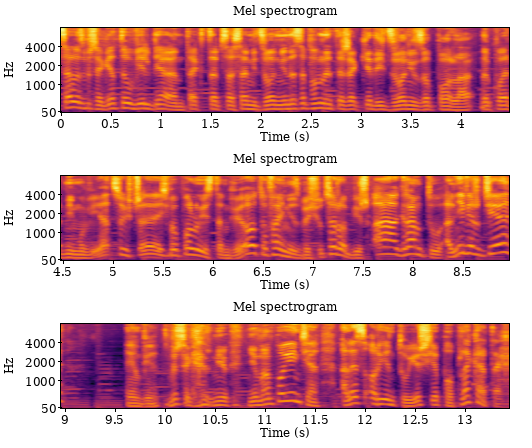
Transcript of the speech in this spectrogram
cały Zbyszek. Ja to uwielbiałem, tak czasami dzwonił. No zapomnę też, jak kiedyś dzwonił z Opola. Dokładnie mówi, ja coś, cześć, w Opolu jestem. Mówię, o to fajnie Zbysiu, co robisz? A, gram tu, ale nie wiesz gdzie? Ja mówię, Zbyszek, nie, nie mam pojęcia, ale zorientujesz się po plakatach.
